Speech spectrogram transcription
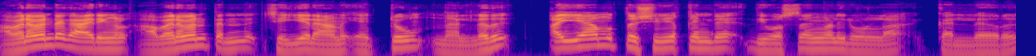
അവനവന്റെ കാര്യങ്ങൾ അവനവൻ തന്നെ ചെയ്യലാണ് ഏറ്റവും നല്ലത്. അയ്യാമു തഷ്രീഖിന്റെ ദിവസങ്ങളിലുള്ള കല്ലേറ്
